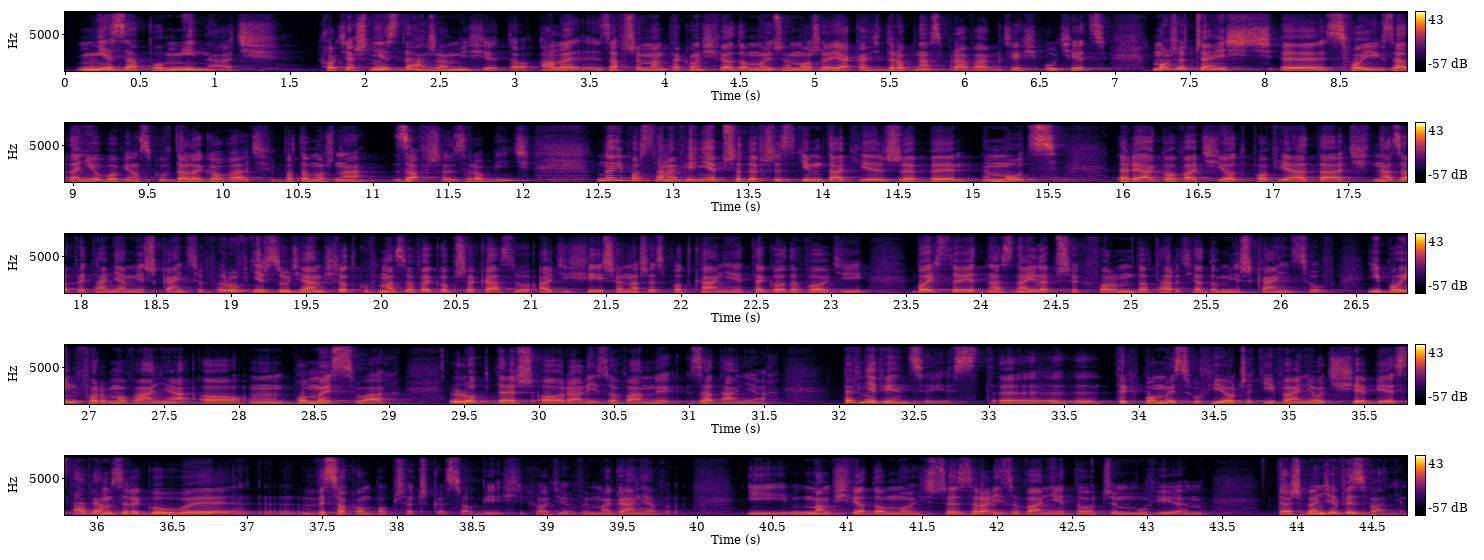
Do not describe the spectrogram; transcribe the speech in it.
nie zapominać, chociaż nie zdarza mi się to, ale zawsze mam taką świadomość, że może jakaś drobna sprawa gdzieś uciec. Może część e, swoich zadań i obowiązków delegować, bo to można zawsze zrobić. No i postanowienie przede wszystkim takie, żeby móc reagować i odpowiadać na zapytania mieszkańców, również z udziałem środków masowego przekazu, a dzisiejsze nasze spotkanie tego dowodzi, bo jest to jedna z najlepszych form dotarcia do mieszkańców i poinformowania o mm, pomysłach lub też o realizowanych zadaniach. Pewnie więcej jest e, e, tych pomysłów i oczekiwań od siebie. Stawiam z reguły e, wysoką poprzeczkę sobie, jeśli chodzi o wymagania, i mam świadomość, że zrealizowanie to, o czym mówiłem, też będzie wyzwaniem.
